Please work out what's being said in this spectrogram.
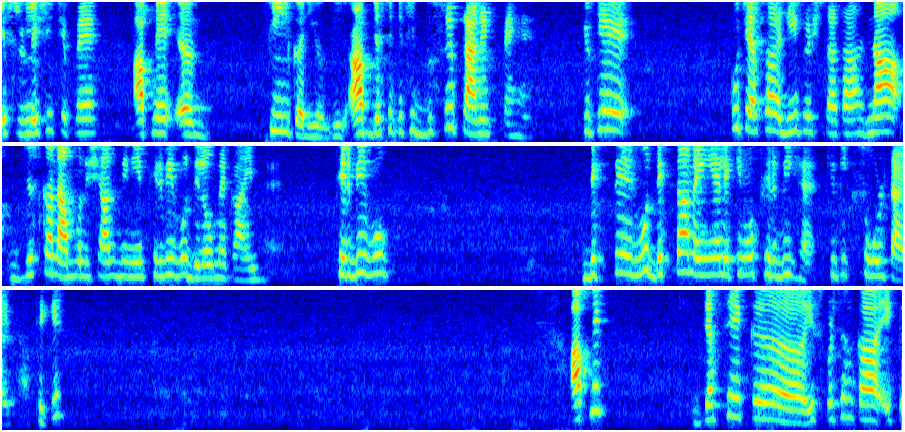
इस रिलेशनशिप में आपने फील करी होगी। आप जैसे किसी दूसरे प्लानट पे हैं, क्योंकि कुछ ऐसा अजीब रिश्ता था, ना जिसका नाम वो निशान भी नहीं है, फिर भी वो दिलों में कायम है। फिर भी वो दिखते, वो दिखता नहीं है, लेकिन वो फिर भी है, क्योंकि एक सोल टाई था, ठीक है? आपने जैसे एक, इस पर्सन का एक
